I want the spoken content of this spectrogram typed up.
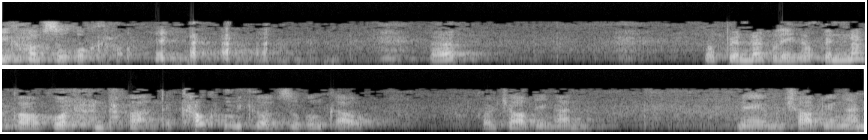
มีความสุขของเขาฮะเขาเป็นนักเลงเขาเป็นนักก่อกวนอันตรพานแต่เขาก็มีความสุขของเขา เขาชอบอย่างนั้นเนี่ยมันชอบอย่างนั้น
